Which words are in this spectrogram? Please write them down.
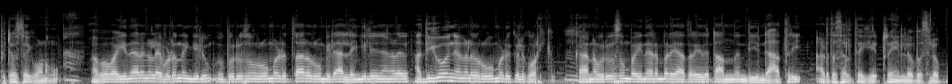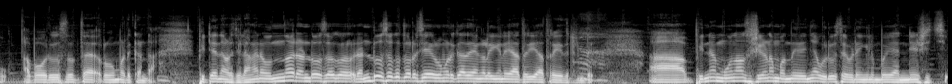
പിറ്റേ ദിവസത്തേക്ക് ഉണങ്ങും. അപ്പോൾ വൈകുന്നേരങ്ങൾ എവിടെന്നെങ്കിലും ഇപ്പോൾ ഒരു ദിവസം റൂം എടുത്താൽ റൂമിൽ അല്ലെങ്കിൽ ഞങ്ങൾ അധികവും ഞങ്ങൾ റൂം എടുക്കൽ കുറയ്ക്കും. കാരണം ഒരു ദിവസം വൈകുന്നേരം വരെ യാത്ര ചെയ്തിട്ട് അന്ന് എന്ത് ചെയ്യും? രാത്രി അടുത്ത സ്ഥലത്തേക്ക് ട്രെയിനിലോ ബസ്സിലോ പോകും. അപ്പോൾ ഒരു ദിവസത്തെ റൂം എടുക്കണ്ട. പിറ്റേന്ന് അടച്ചില്ല അങ്ങനെ ഒന്നോ രണ്ടോ ദിവസമൊക്കെ രണ്ട് ദിവസമൊക്കെ തുടർച്ചയായി റൂം എടുക്കാതെ ഞങ്ങൾ ഇങ്ങനെ യാത്ര യാത്ര ചെയ്തിട്ടുണ്ട്. പിന്നെ മൂന്നാം ദിവസം ക്ഷീണം വന്നു കഴിഞ്ഞാൽ ഒരു ദിവസം എവിടെയെങ്കിലും പോയി അന്വേഷിച്ച്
